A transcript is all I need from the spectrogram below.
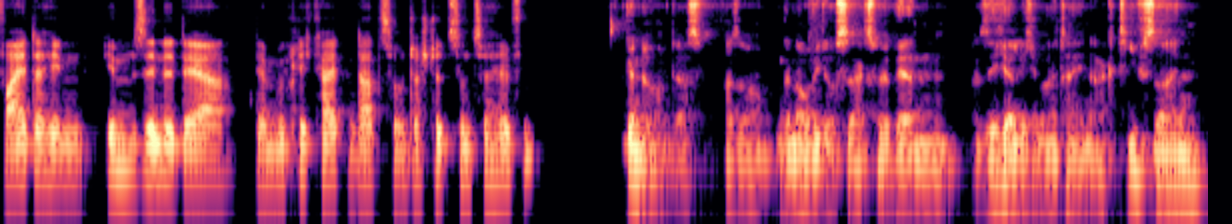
weiterhin im Sinne der der Möglichkeiten da zu unterstützen und zu helfen? Genau, das. Also genau wie du sagst, wir werden sicherlich weiterhin aktiv sein.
